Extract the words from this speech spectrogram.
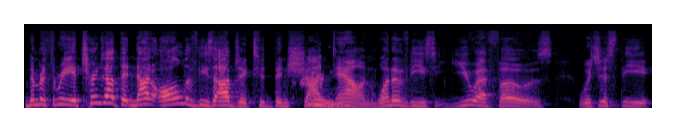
Number three, it turns out that not all of these objects had been shot down. One of these UFOs was just the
